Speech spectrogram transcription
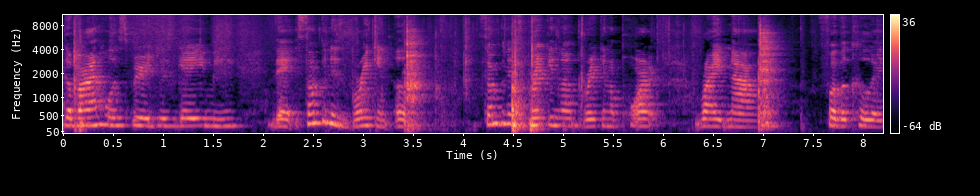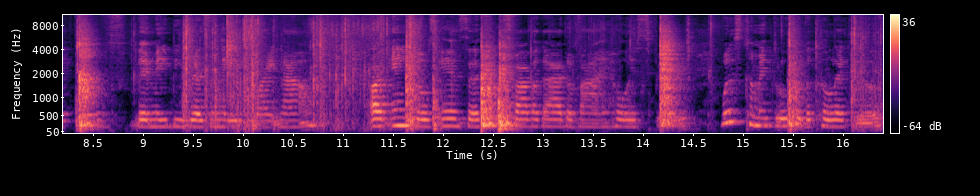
Divine Holy Spirit just gave me that something is breaking up. Something is breaking up, breaking apart right now for the collective that may be resonating right now. Archangels, ancestors, Father God, Divine, Holy Spirit. What is coming through for the collective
